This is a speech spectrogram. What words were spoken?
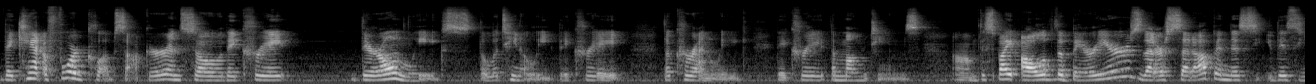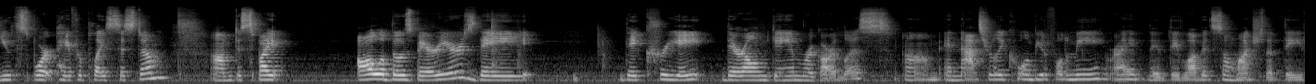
they can't afford club soccer, and so they create their own leagues. The Latino League, they create the Karen League, they create the Hmong teams. Um, despite all of the barriers that are set up in this this youth sport pay for play system, um, despite all of those barriers, they they create their own game regardless um, and that's really cool and beautiful to me right? They, they love it so much that they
